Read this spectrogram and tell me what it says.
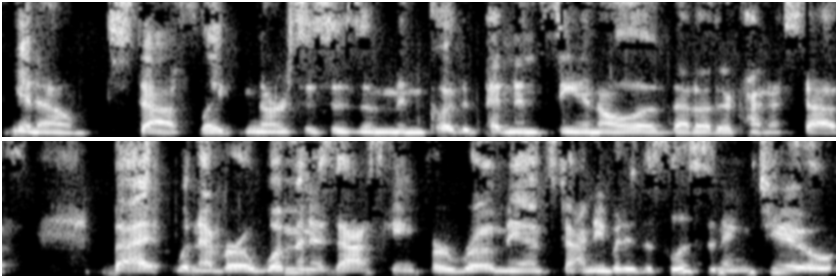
you know, stuff like narcissism and codependency and all of that other kind of stuff. But whenever a woman is asking for romance to anybody that's listening to,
